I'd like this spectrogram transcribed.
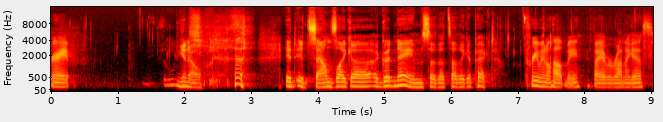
Right. you know, it it sounds like a, a good name, so that's how they get picked. Freeman will help me if I ever run, I guess.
